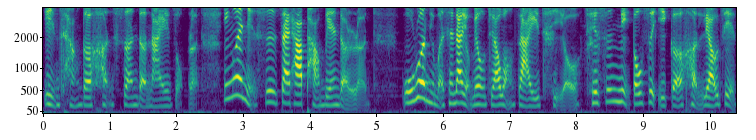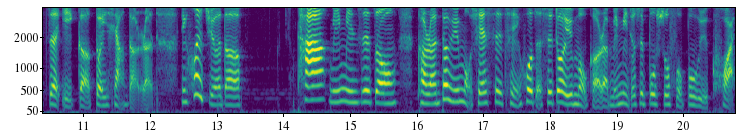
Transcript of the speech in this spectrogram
隐藏得很深的那一种人，因为你是在他旁边的人，无论你们现在有没有交往在一起哦，其实你都是一个很了解这一个对象的人，你会觉得他冥冥之中可能对于某些事情，或者是对于某个人，明明就是不舒服、不愉快，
